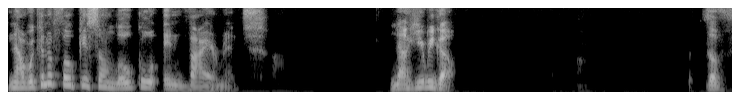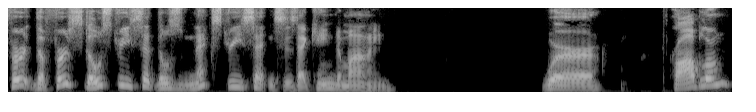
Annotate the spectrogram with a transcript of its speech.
Now we're going to focus on local environments. Now here we go. The first the first those three set those next three sentences that came to mind were problem,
